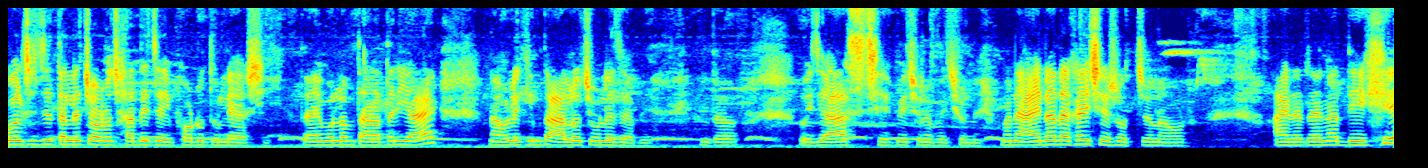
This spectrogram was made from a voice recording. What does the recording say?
বলছে যে তাহলে চলো ছাদে যাই ফটো তুলে আসি। তাই বললাম, তাড়াতাড়ি আয়, না হলে কিন্তু আলো চলে যাবে। তো ওই যে আসছে পেছনে পেছনে। মানে আয়না দেখাই শেষ হচ্ছে না ওর। আয়না টায়না দেখে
